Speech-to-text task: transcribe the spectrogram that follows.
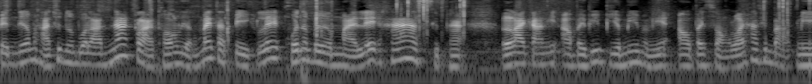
เป็นเนื้อมหาชุนวนโบราณหน้ากลากทองเหลืองไม่ตัดปีกเลขโค้ดนัมเบอร์หมายเลข 50ฮะรายการนี้เอาไปพี่พรีมียมแบบนี้เอาไป 250 บาทมี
